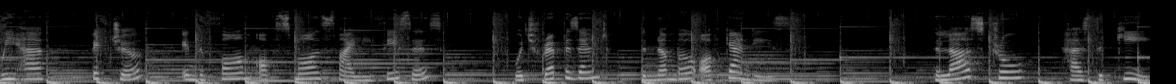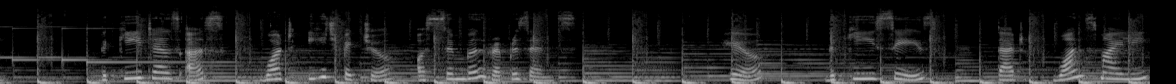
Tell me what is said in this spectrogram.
we have picture in the form of small smiley faces which represent the number of candies. The last row has the key. The key tells us what each picture or symbol represents. Here, the key says that one smiley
